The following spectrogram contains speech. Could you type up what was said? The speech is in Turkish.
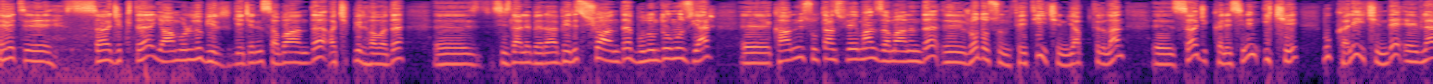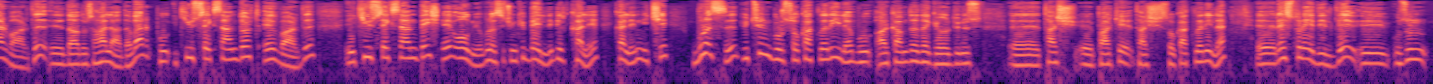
Evet e, Sığacık'ta yağmurlu bir gecenin sabahında açık bir havada e, sizlerle beraberiz. Şu anda bulunduğumuz yer e, Kanuni Sultan Süleyman zamanında e, Rodos'un fethi için yaptırılan e, Sığacık Kalesi'nin içi. Bu kale içinde evler vardı. E, daha doğrusu hala da var. Bu 284 ev vardı. E, 285 ev olmuyor. Burası çünkü belli bir kale. Kalenin içi Burası bütün bu sokaklarıyla bu arkamda da gördüğünüz e, taş e, parke taş sokaklarıyla e, restore edildi. E, uzun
